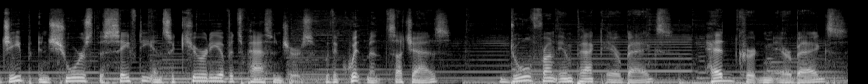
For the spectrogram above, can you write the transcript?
Jeep ensures the safety and security of its passengers with equipment such as dual front impact airbags, head curtain airbags,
